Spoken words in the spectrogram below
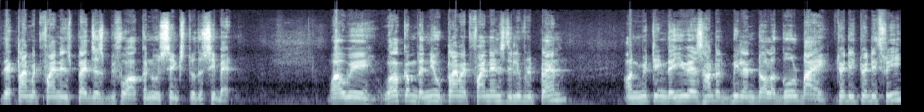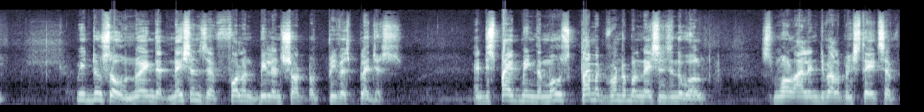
their climate finance pledges before our canoe sinks to the seabed. While we welcome the new climate finance delivery plan on meeting the US $100 billion goal by 2023, we do so knowing that nations have fallen billions short of previous pledges. And despite being the most climate vulnerable nations in the world, small island developing states have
